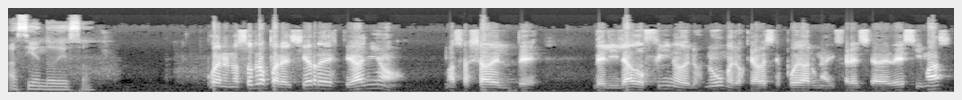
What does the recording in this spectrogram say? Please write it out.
haciendo de eso? Bueno, nosotros para el cierre de este año, más allá del, del hilado fino de los números, que a veces puede dar una diferencia de décimas,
